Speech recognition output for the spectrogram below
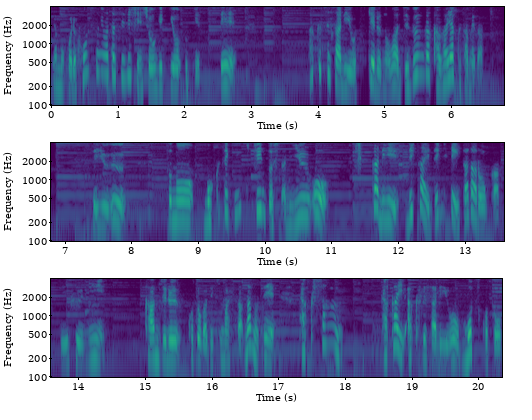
いやもうこれ本当に私自身衝撃を受けて、アクセサリーをつけるのは自分が輝くためだっていう、その目的、きちんとした理由をしっかり理解できていただろうかっていうふうに感じることができました。なので、たくさん高いアクセサリーを持つこと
